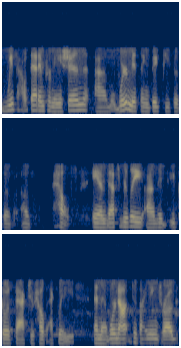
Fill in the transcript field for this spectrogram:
without that information, um, we're missing big pieces of, of health. And that's really, um, it, it goes back to health equity and that we're not designing drugs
